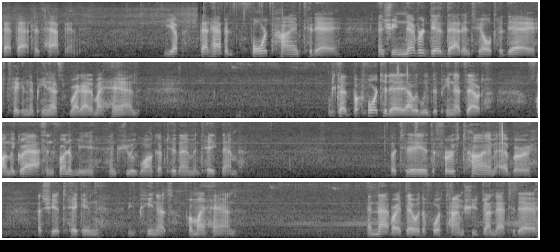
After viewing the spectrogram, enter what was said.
that that has happened. Yep, that happened four times today. And she never did that until today, taking the peanuts right out of my hand. Because before today, I would leave the peanuts out on the grass in front of me, and she would walk up to them and take them. But today is the first time ever that she had taken the peanuts from my hand. And that right there was the fourth time she's done that today.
